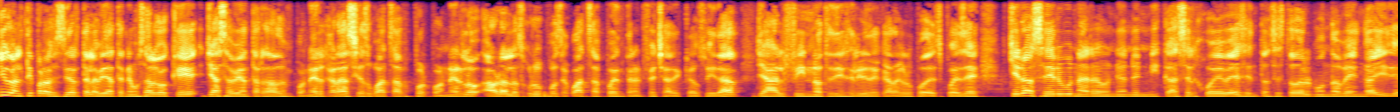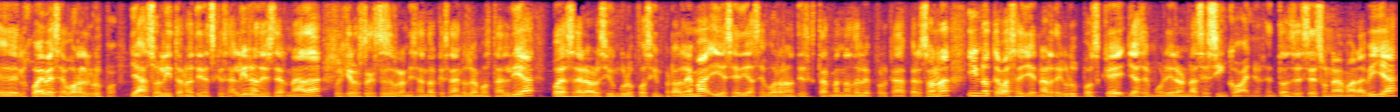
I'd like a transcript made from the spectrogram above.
Y con el tip para facilitarte la vida tenemos algo que ya se habían tardado en poner. Gracias WhatsApp por ponerlo. Ahora los grupos de WhatsApp pueden tener fecha de caducidad. Ya al fin no te tienes que salir de cada grupo después de quiero hacer una reunión en mi casa el jueves, entonces todo el mundo venga y el jueves se borra el grupo. Ya solito, no tienes que salir, no tienes que hacer nada. Cualquier cosa que estés organizando que sea nos vemos tal día, puedes hacer ahora sí un grupo sin problema y ese día se borra, no tienes que estar mandándole por cada persona y no te vas a llenar de grupos que ya se murieron hace cinco años. Entonces es una maravilla.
